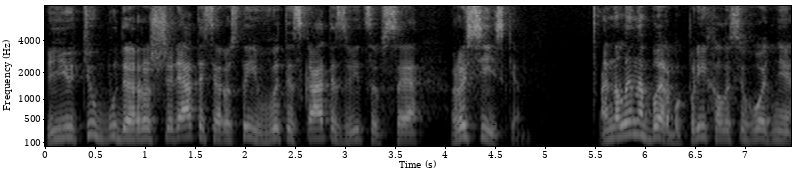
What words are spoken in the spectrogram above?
YouTube буде розширятися, рости і витискати звідси все російське. Аналена Бербок приїхала сьогодні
